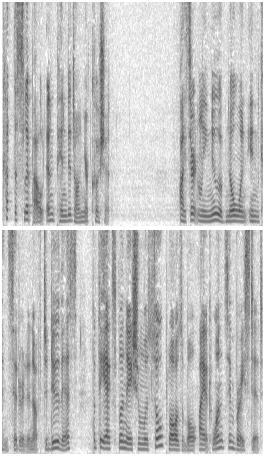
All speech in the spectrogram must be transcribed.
cut the slip out and pinned it on your cushion." I certainly knew of no one inconsiderate enough to do this but the explanation was so plausible I at once embraced it,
